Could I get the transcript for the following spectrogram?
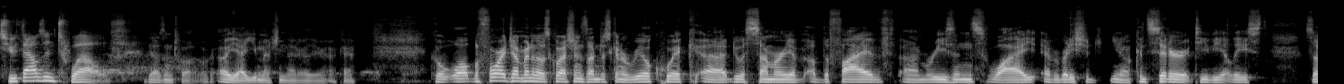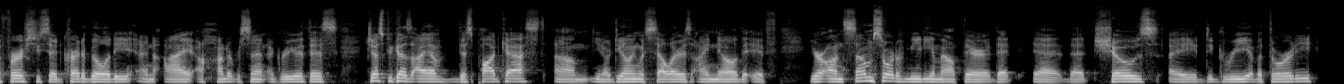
2012. 2012. Okay. Oh yeah, you mentioned that earlier. Okay. Cool. Well, before I jump into those questions, I'm just going to real quick uh, do a summary of, of the five um, reasons why everybody should, you know, consider TV at least. So first, you said credibility, and I 100% agree with this. Just because I have this podcast, um, you know, dealing with sellers, I know that if you're on some sort of medium out there that uh, that shows a degree of authority,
